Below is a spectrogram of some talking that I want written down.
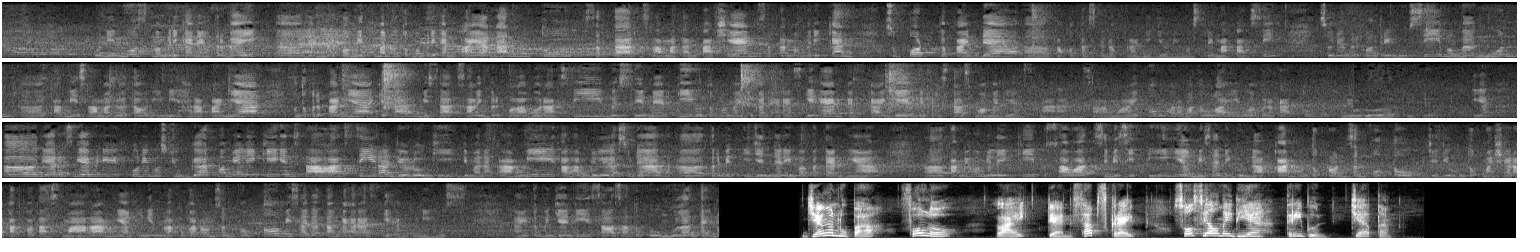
Unimus memberikan yang terbaik eh, dan berkomitmen untuk memberikan pelayanan mutu serta keselamatan pasien serta memberikan support kepada eh, Fakultas Kedokteran Gigi Unimus. Terima kasih sudah berkontribusi membangun eh, kami selama dua tahun ini. Harapannya untuk ke depannya kita bisa saling berkolaborasi, bersinergi untuk memajukan RSGM, FKG Universitas Muhammadiyah Semarang. Assalamualaikum warahmatullahi wabarakatuh. dua tiga Iya, eh, di RSGM ini Unimus juga memiliki instalasi radiologi di mana kami alhamdulillah sudah eh, terbit izin dari Bappetennya. Eh, kami memiliki pesawat CBCT yang bisa digunakan untuk ronsen foto. Jadi untuk masyarakat Kota Semarang yang ingin melakukan ronsen foto bisa datang ke RSGM Unimus. Nah, itu menjadi salah satu keunggulan teknologi Jangan lupa follow, like, dan subscribe sosial media Tribun Jateng.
